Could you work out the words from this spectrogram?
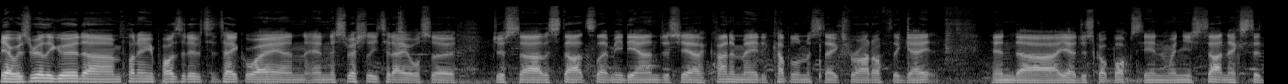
yeah, it was really good. Um, plenty of positive to take away, and and especially today also, just uh, the starts let me down. Just yeah, kind of made a couple of mistakes right off the gate. And uh, yeah, just got boxed in. When you start next to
